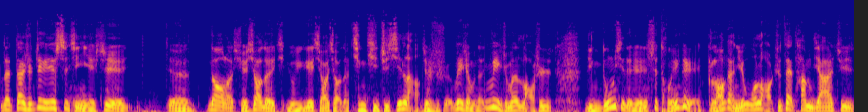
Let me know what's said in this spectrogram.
那但是这些事情也是。呃，闹了学校的有一个小小的警惕之心了啊，就是说为什么呢？为什么老是领东西的人是同一个人？老感觉我老是在他们家去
